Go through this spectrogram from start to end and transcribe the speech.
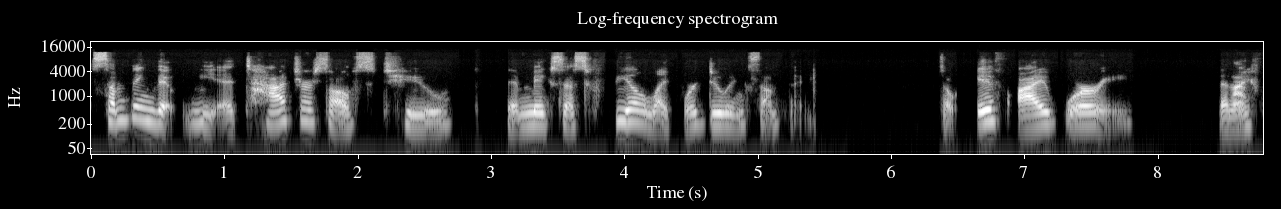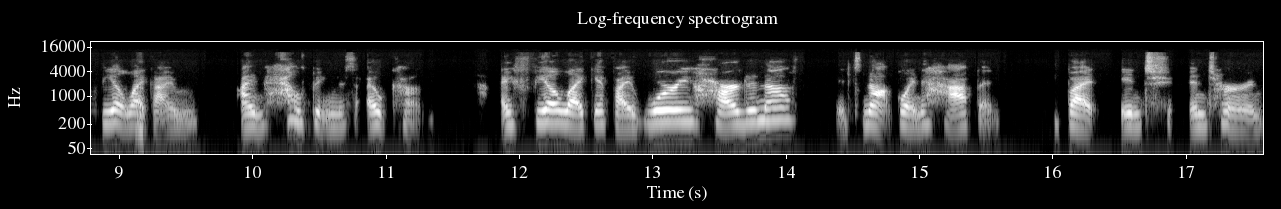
something that we attach ourselves to that makes us feel like we're doing something. So if I worry, then I feel like I'm I'm helping this outcome. I feel like if I worry hard enough, it's not going to happen. But in t- in turn,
